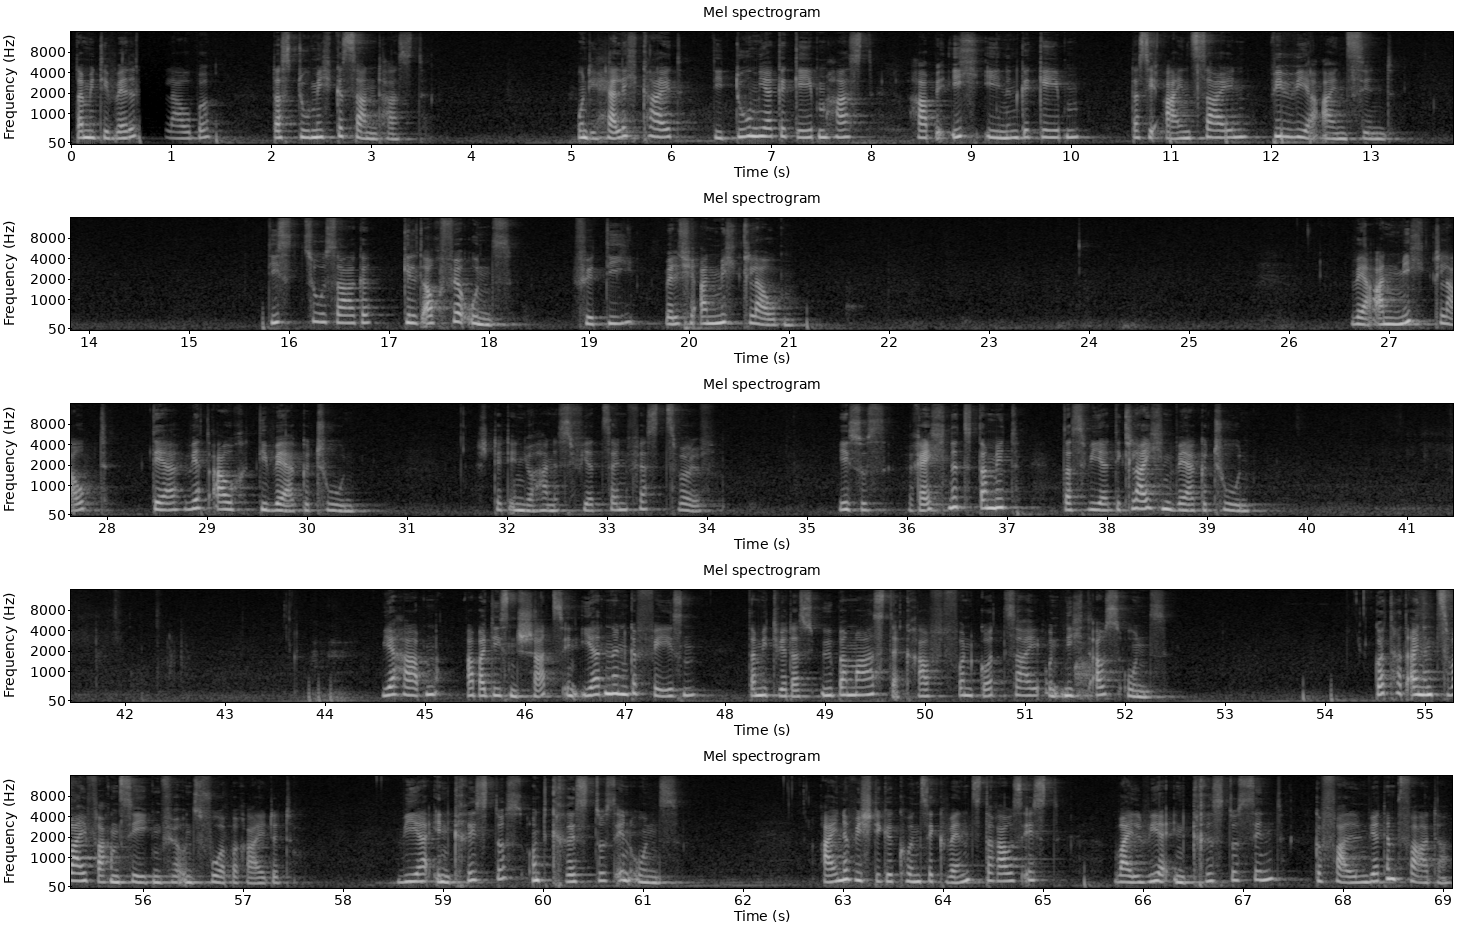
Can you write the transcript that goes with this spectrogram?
damit die Welt glaube, dass du mich gesandt hast. Und die Herrlichkeit, die du mir gegeben hast, habe ich ihnen gegeben, dass sie eins seien, wie wir eins sind. Diese Zusage gilt auch für uns, für die, welche an mich glauben. Wer an mich glaubt, der wird auch die Werke tun. Steht in Johannes 14, Vers 12. Jesus rechnet damit, dass wir die gleichen Werke tun. Wir haben aber diesen Schatz in irdenen Gefäßen, damit wir das Übermaß der Kraft von Gott sei und nicht aus uns. Gott hat einen zweifachen Segen für uns vorbereitet. Wir in Christus und Christus in uns. Eine wichtige Konsequenz daraus ist, weil wir in Christus sind, gefallen wir dem Vater.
